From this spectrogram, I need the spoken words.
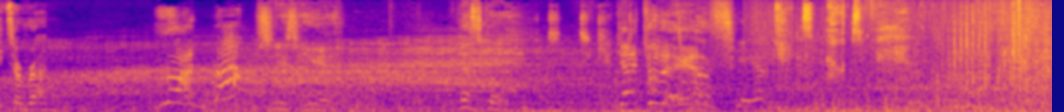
Need to run. Run! Run! She's here. Let's go. Get to the hills! Get out of here!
